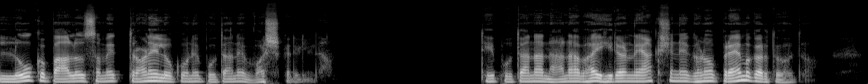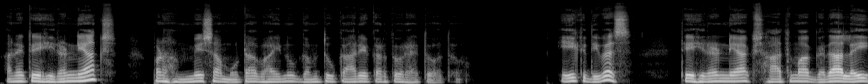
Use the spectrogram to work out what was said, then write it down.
લોકપાલો સમેત ત્રણેય લોકોને પોતાને વશ કરી લીધા. તે પોતાના નાના ભાઈ હિરણ્યાક્ષને ઘણો પ્રેમ કરતો હતો અને તે હિરણ્યાક્ષ પણ હંમેશા મોટા ભાઈનું ગમતું કાર્ય કરતો રહેતો હતો. એક દિવસ તે હિરણ્યાક્ષ હાથમાં ગદા લઈ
